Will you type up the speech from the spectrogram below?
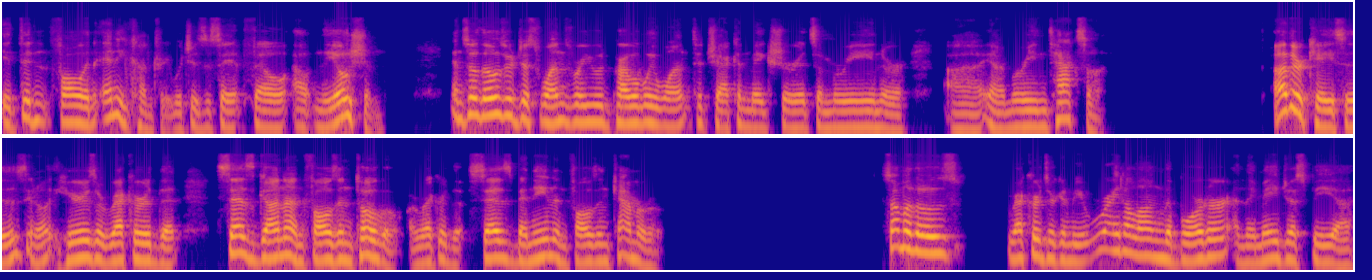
it didn't fall in any country, which is to say it fell out in the ocean. And so those are just ones where you would probably want to check and make sure it's a marine or uh, marine taxon. Other cases, you know, here's a record that says Ghana and falls in Togo, a record that says Benin and falls in Cameroon. Some of those records are going to be right along the border and they may just be a,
